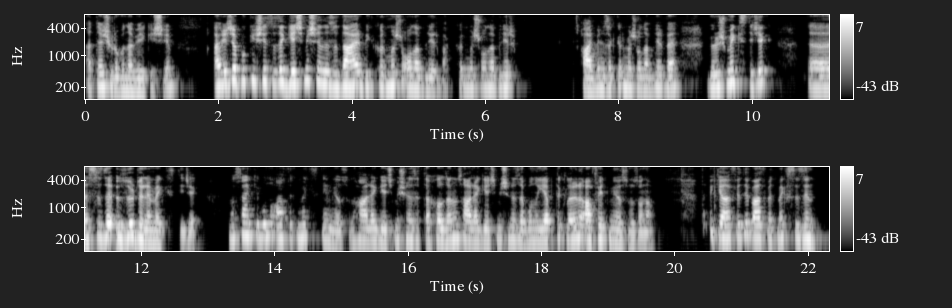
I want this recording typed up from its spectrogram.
Ateş grubuna bir kişi. Ayrıca bu kişi size geçmişinize dair bir kırmış olabilir. Bak kırmış olabilir. Kalbinize kırmış olabilir ve görüşmek isteyecek. E, size özür dilemek isteyecek. Ama sanki bunu affetmek istemiyorsun. Hala geçmişinize takıldınız. Hala geçmişinize bunu yaptıklarını affetmiyorsunuz ona. Tabii ki affedip affetmek sizin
